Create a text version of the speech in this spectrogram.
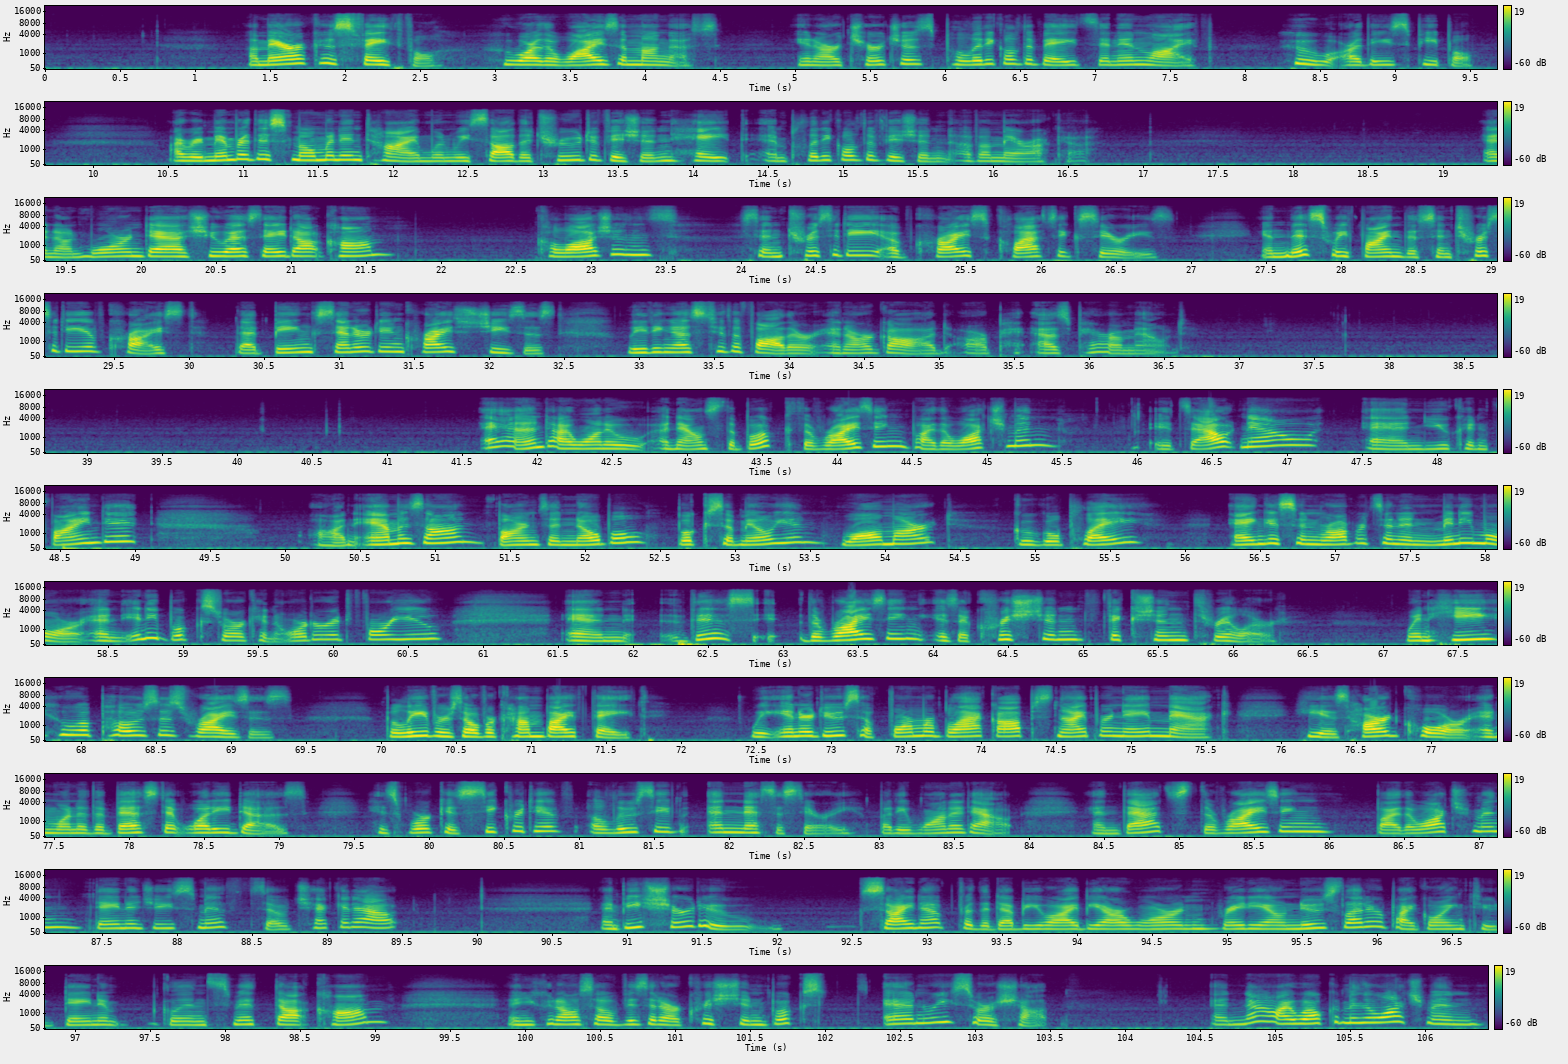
America's faithful, who are the wise among us, in our churches, political debates, and in life, who are these people? I remember this moment in time when we saw the true division, hate, and political division of America and on warn-usa.com, Colossians Centricity of Christ Classic Series. In this we find the centricity of Christ, that being centered in Christ Jesus, leading us to the Father and our God are as paramount. And I want to announce the book, The Rising by the Watchman. It's out now and you can find it on Amazon, Barnes & Noble, Books A Million, Walmart, Google Play, Angus and Robertson and many more and any bookstore can order it for you. And this The Rising is a Christian fiction thriller. When he who opposes rises, believers overcome by faith. We introduce a former black ops sniper named Mac he is hardcore and one of the best at what he does. His work is secretive, elusive, and necessary, but he wanted out. And that's The Rising by the Watchman, Dana G. Smith, so check it out. And be sure to sign up for the WIBR Warn Radio newsletter by going to danaglennsmith.com. And you can also visit our Christian books and resource shop. And now I welcome in the Watchman.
